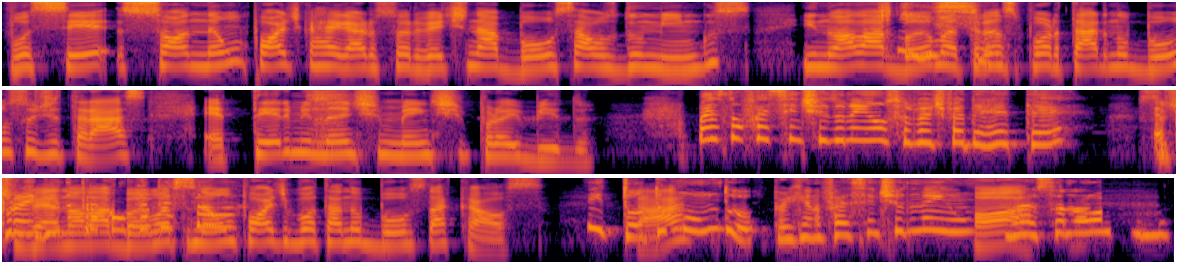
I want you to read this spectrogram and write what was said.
você só não pode carregar o sorvete na bolsa aos domingos e no Alabama transportar no bolso de trás é terminantemente proibido. Mas não faz sentido nenhum, o sorvete vai derreter. Se é proibido no Alabama, tu pessoa. não pode botar no bolso da calça. E todo tá? mundo, porque não faz sentido nenhum. Ó. não é só no Alabama.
